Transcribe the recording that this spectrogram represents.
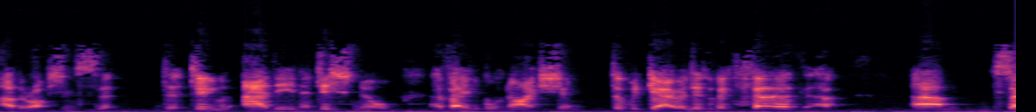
other options that, that do add in additional available nitrogen that would go a little bit further. Um, so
